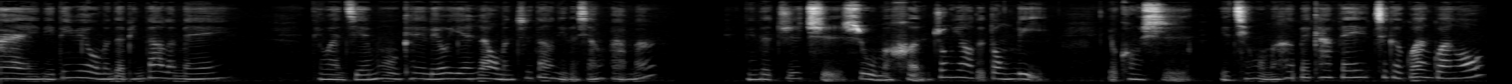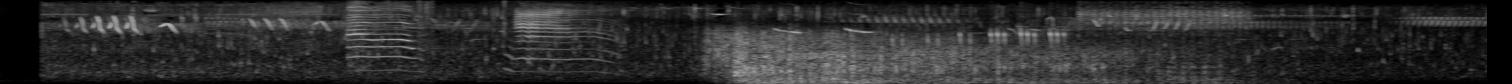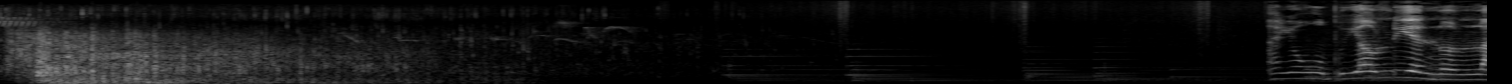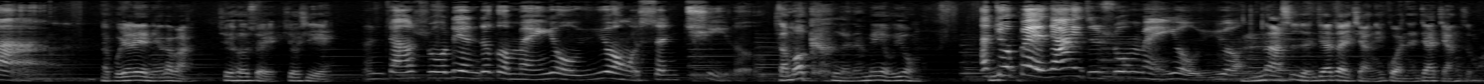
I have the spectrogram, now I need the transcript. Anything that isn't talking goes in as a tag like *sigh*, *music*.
嗨，你订阅我们的频道了没？听完节目可以留言，让我们知道你的想法吗？您的支持是我们很重要的动力。有空时也请我们喝杯咖啡，吃个罐罐哦。我不要练了啦！那不要练，你要干嘛？去喝水休息。人家说练这个没有用，我生气了。怎么可能没有用？啊，就被人家一直说没有用。那是人家在讲，你管人家讲什么？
